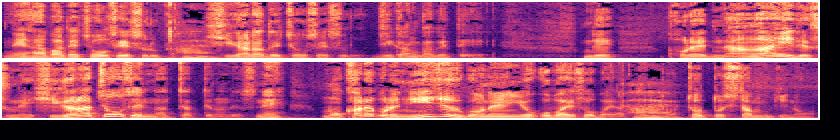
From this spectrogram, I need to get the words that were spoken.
値幅で調整するか、はい、日柄で調整する。時間かけて。で、これ長いですね、日柄調整になっちゃってるんですね。もうかれこれ25年横ばい相場やってると。はい、ちょっと下向きの。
